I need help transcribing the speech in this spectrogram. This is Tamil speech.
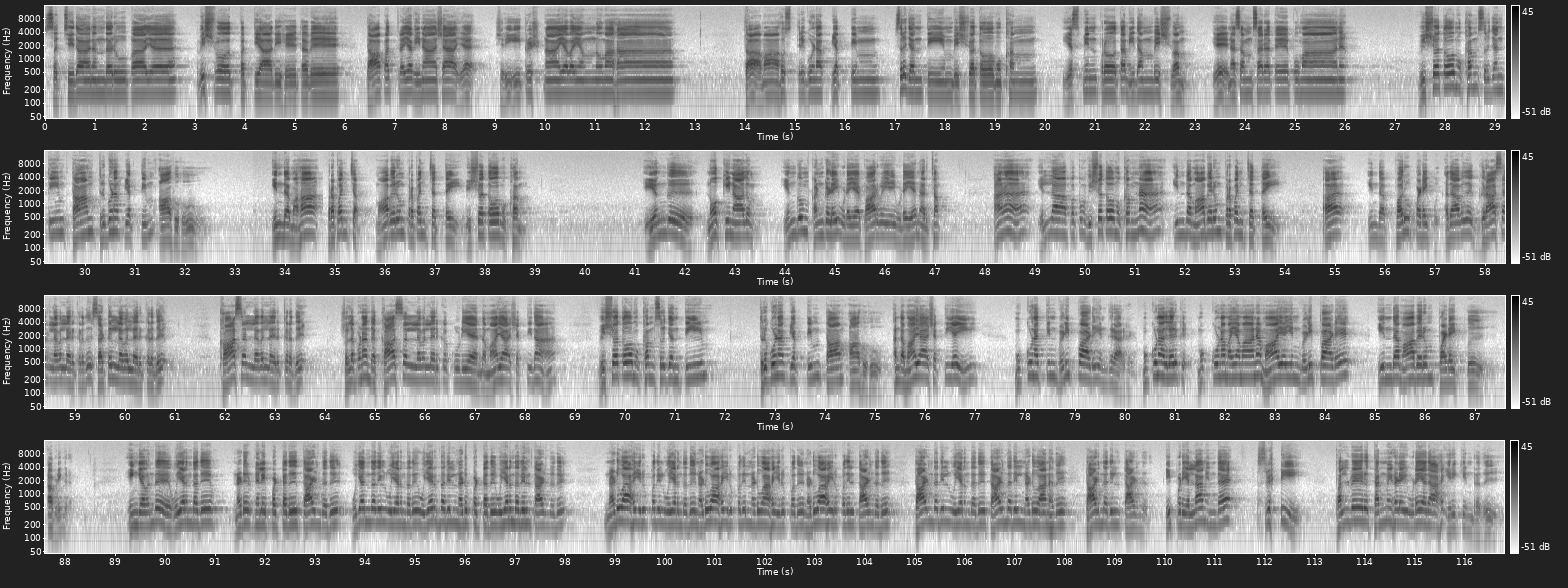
सच्चिदानन्दरूपाय विश्वोत्पत्त्यादिहेतवे तापत्रयविनाशाय श्रीकृष्णाय वयं नुमः। तामाहुस्त्रिगुणव्यक्तिं सृजन्तीं विश्वतोमुखं यस्मिन् प्रोतमिदं विश्वं येन संसरते पुमान् விஸ்வத்தோ முகம் சிருஜந்தீம் தாம் திரிகுணவியக்திம் ஆகுஹு. இந்த மகா பிரபஞ்சம் மாபெரும் பிரபஞ்சத்தை விஸ்வத்தோ முகம் எங்கு நோக்கினாலும் எங்கும் கண்களை உடைய பார்வையை உடையன்னு அர்த்தம். ஆனால் எல்லா பக்கமும் விஸ்வத்தோ முகம்னா இந்த மாபெரும் பிரபஞ்சத்தை. ஆக இந்த பருப்படைப்பு அதாவது கிராசர் லெவலில் இருக்கிறது சட்டில் லெவலில் இருக்கிறது காசல் லெவலில் இருக்கிறது சொல்லப்போனால் அந்த காசல் லெவலில் இருக்கக்கூடிய அந்த மாயா சக்தி தான் விஸ்வத்தோ முகம் சிருஜந்தீம் திரிகுணவியக்திம் தாம் ஆகுகு. அந்த மாயா சக்தியை முக்குணத்தின் வெளிப்பாடு என்கிறார்கள். முக்குணம் அதில் இருக்குது முக்குணமயமான மாயையின் வெளிப்பாடே இந்த மாபெரும் படைப்பு அப்படிங்கிற இங்கே வந்து உயர்ந்தது நடுநிலைப்பட்டது தாழ்ந்தது உயர்ந்ததில் உயர்ந்தது உயர்ந்ததில் நடுப்பட்டது உயர்ந்ததில் தாழ்ந்தது நடுவாக இருப்பதில் உயர்ந்தது நடுவாக இருப்பதில் நடுவாக இருப்பது நடுவாக இருப்பதில் தாழ்ந்தது தாழ்ந்ததில் உயர்ந்தது தாழ்ந்ததில் நடுவானது தாழ்ந்ததில் தாழ்ந்தது. இப்படியெல்லாம் இந்த சிருஷ்டி பல்வேறு தன்மைகளை உடையதாக இருக்கின்றது.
